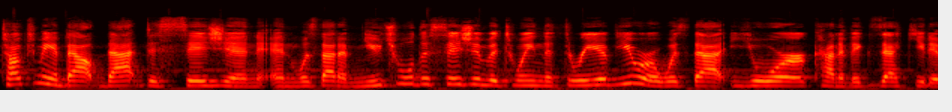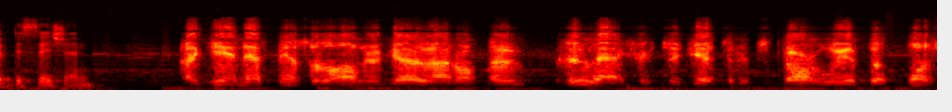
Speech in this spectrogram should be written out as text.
Talk to me about that decision. And was that a mutual decision between the three of you, or was that your kind of executive decision? Again, that's been so long ago, I don't know who actually suggested it to start with, but once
